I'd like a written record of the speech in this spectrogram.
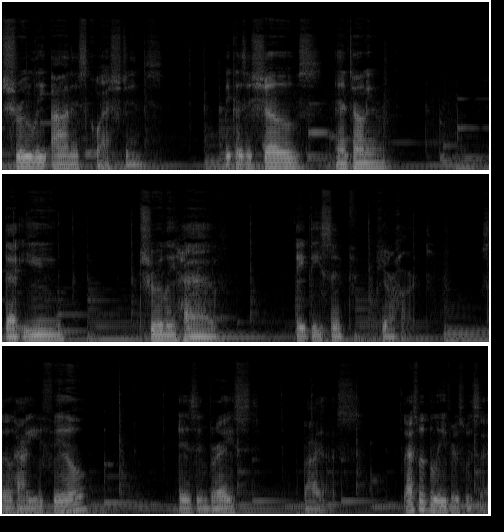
truly honest questions because it shows, Antonio, that you truly have a decent, pure heart. So, how you feel is embraced by us. That's what believers would say.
